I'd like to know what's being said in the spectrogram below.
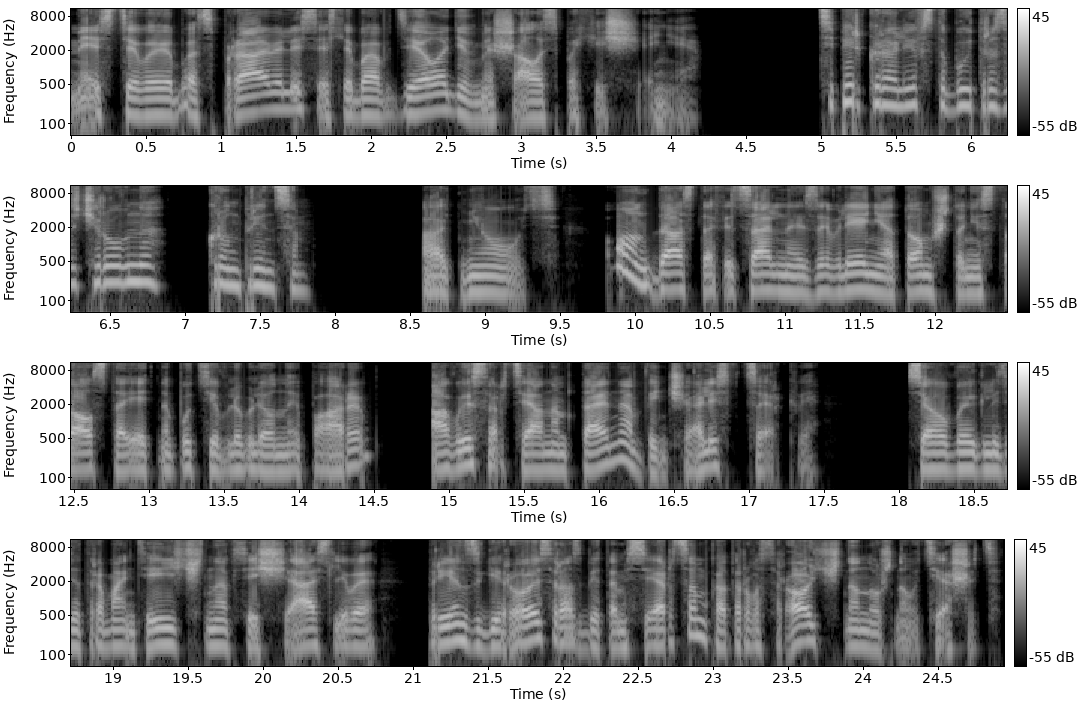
вместе вы бы справились, если бы в дело не вмешалось похищение. Теперь королевство будет разочаровано кронпринцем. Отнюдь. Он даст официальное заявление о том, что не стал стоять на пути влюбленной пары, а вы с Артианом тайно обвенчались в церкви. Все выглядит романтично, все счастливы, Принц-герой с разбитым сердцем, которого срочно нужно утешить.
